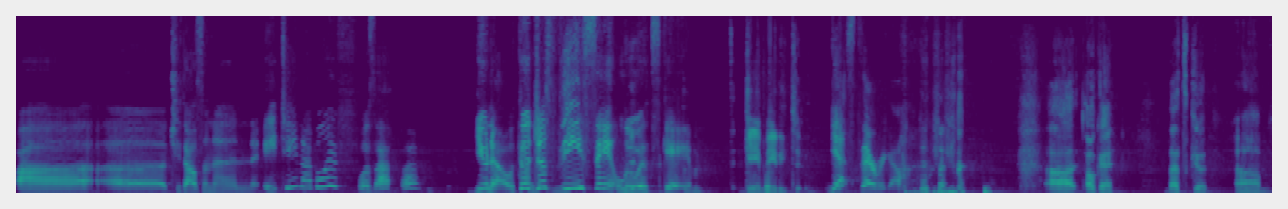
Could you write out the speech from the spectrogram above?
Uh, uh 2018, I believe. Was that? Uh, you know, the just the St. Louis game. Game 82. Yes, there we go. Uh, okay, that's good. Um,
